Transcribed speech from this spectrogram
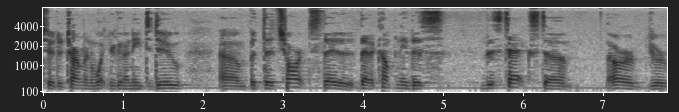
to determine what you're going to need to do. Um, but the charts that, that accompany this this text uh, are your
